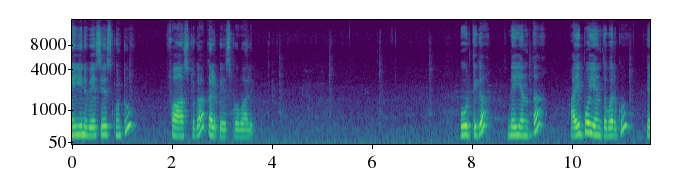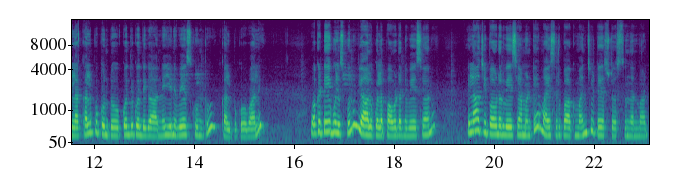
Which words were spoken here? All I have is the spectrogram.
నెయ్యిని వేసేసుకుంటూ ఫాస్ట్గా కలిపేసుకోవాలి. పూర్తిగా నెయ్యి అంతా అయిపోయేంత వరకు ఇలా కలుపుకుంటూ కొద్ది కొద్దిగా నెయ్యిని వేసుకుంటూ కలుపుకోవాలి. ఒక టేబుల్ స్పూన్ యాలకుల పౌడర్ని వేసాను ఇలాచీ పౌడర్ వేసామంటే మైసూరుపాకు మంచి టేస్ట్ వస్తుందన్నమాట.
